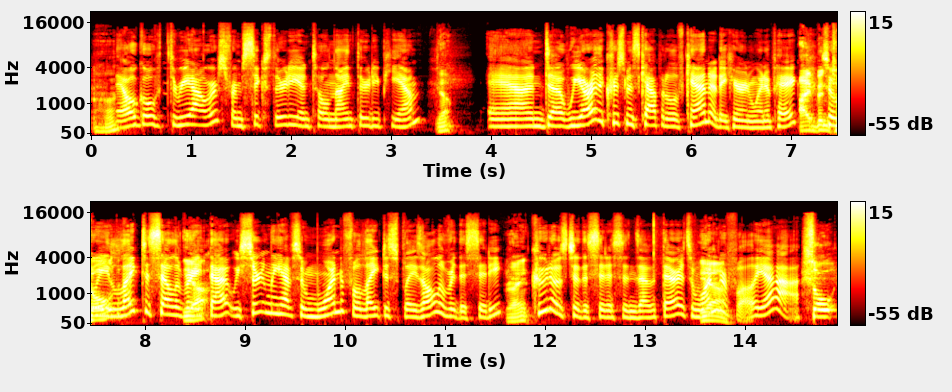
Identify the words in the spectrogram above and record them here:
Uh-huh. They all go three hours from 6.30 until 9.30 p.m. Yep. And uh, we are the Christmas capital of Canada here in Winnipeg. I've been so we like to celebrate Yeah. that. We certainly have some wonderful light displays all over the city. Right. Kudos to the citizens out there. It's wonderful. yeah. So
